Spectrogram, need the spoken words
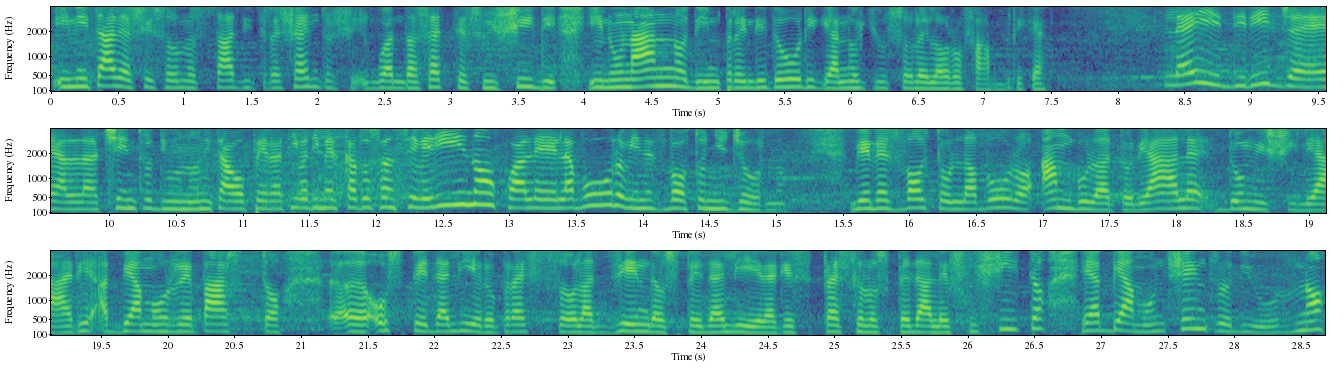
In Italia ci sono stati 357 suicidi in un anno di imprenditori che hanno chiuso le loro fabbriche. Lei dirige al centro di un'unità operativa di Mercato San Severino, quale lavoro viene svolto ogni giorno? Viene svolto un lavoro ambulatoriale, domiciliare, abbiamo un reparto eh, ospedaliero presso l'azienda ospedaliera che è presso l'ospedale Fuscito e abbiamo un centro diurno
